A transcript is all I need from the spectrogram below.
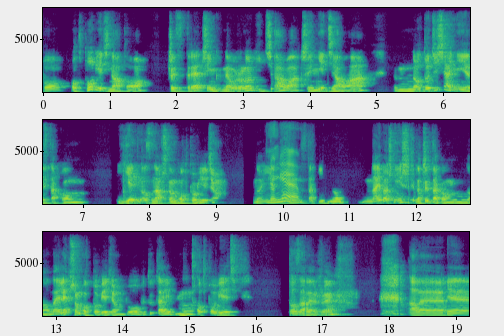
bo odpowiedź na to, czy stretching w neurologii działa, czy nie działa, no do dzisiaj nie jest taką jednoznaczną odpowiedzią. No, i no nie. z takich no, najważniejszych, znaczy taką no, najlepszą odpowiedzią byłoby tutaj mm, odpowiedź to zależy, ale nie,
